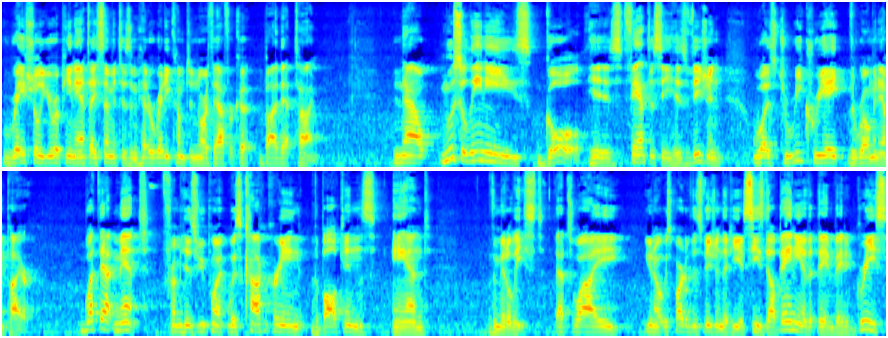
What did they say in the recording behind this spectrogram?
racial European anti Semitism, had already come to North Africa by that time. Now, Mussolini's goal, his fantasy, his vision, was to recreate the Roman Empire. What that meant, from his viewpoint, was conquering the Balkans and the Middle East. That's why, you know, it was part of this vision that he had seized Albania, that they invaded Greece.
